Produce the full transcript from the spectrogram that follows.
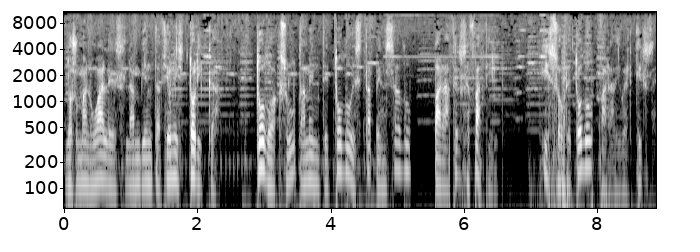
los manuales, la ambientación histórica, todo, absolutamente todo está pensado para hacerse fácil y sobre todo para divertirse.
